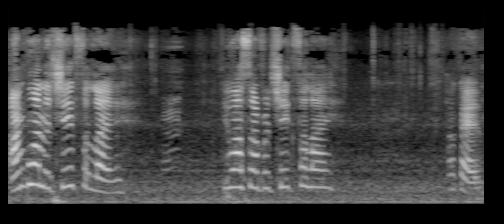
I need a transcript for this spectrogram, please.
I'm going to Chick Fil A. You want some for Chick Fil A? Okay.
